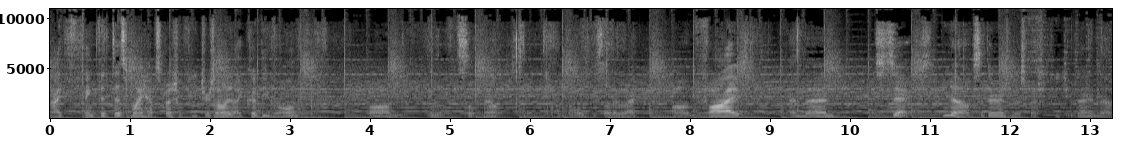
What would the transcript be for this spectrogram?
I think that this might have special features on it. I could be wrong. Um, ugh, slipping out. I'll hold this other way. Um, five, and then six. No, so there is no special features. I didn't know.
